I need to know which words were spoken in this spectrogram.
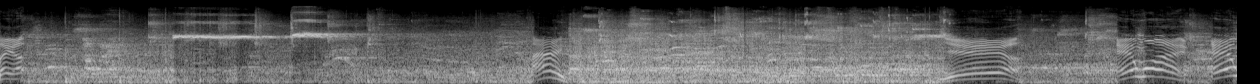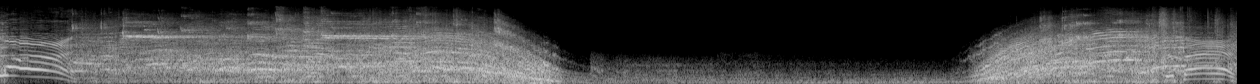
Layup. Hey. Yeah. And one. And one. Good pass.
